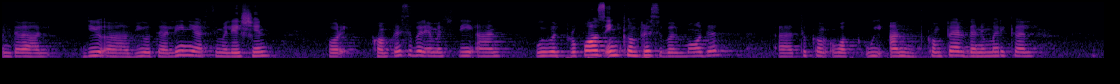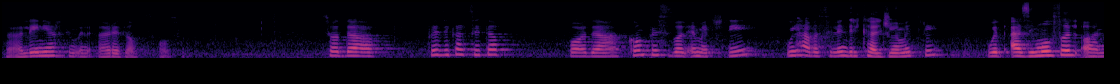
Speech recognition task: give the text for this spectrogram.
in the due, uh, due to linear simulation for compressible MHD and we will propose incompressible model uh, to com we and compare the numerical uh, linear uh, results also. So the physical setup for the compressible MHD, we have a cylindrical geometry with azimuthal and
